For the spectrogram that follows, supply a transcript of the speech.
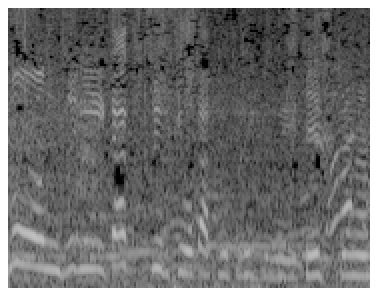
Ну, он же не как в цирке вот так выпрыгивает. Естественно.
